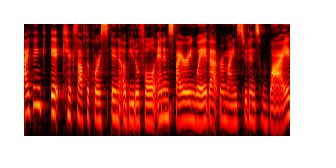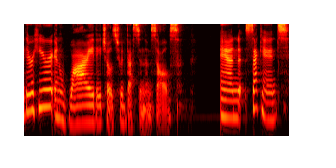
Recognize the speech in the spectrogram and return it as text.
I think it kicks off the course in a beautiful and inspiring way that reminds students why they're here and why they chose to invest in themselves. And second,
